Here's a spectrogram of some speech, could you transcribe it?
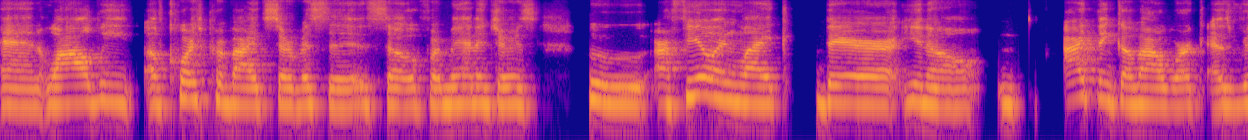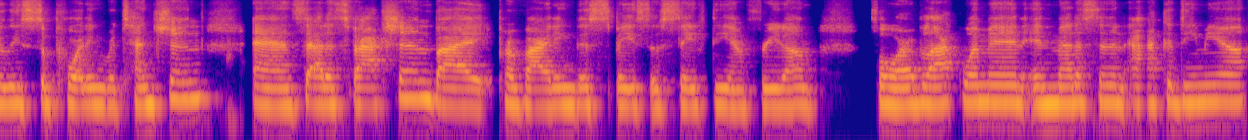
And while we, of course, provide services, so for managers who are feeling like they're, you know, I think of our work as really supporting retention and satisfaction by providing this space of safety and freedom for Black women in medicine and academia.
